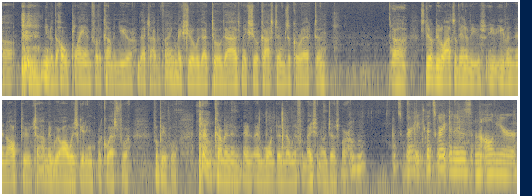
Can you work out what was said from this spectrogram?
Uh, you know the whole plan for the coming year, that type of thing. Make sure we got tour guides, make sure costumes are correct, and uh, still do lots of interviews, e- even in off period time. And we're always getting requests for, for people coming and, and, and wanting to know information on Jonesborough. That's great. That's great that it is an all year.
